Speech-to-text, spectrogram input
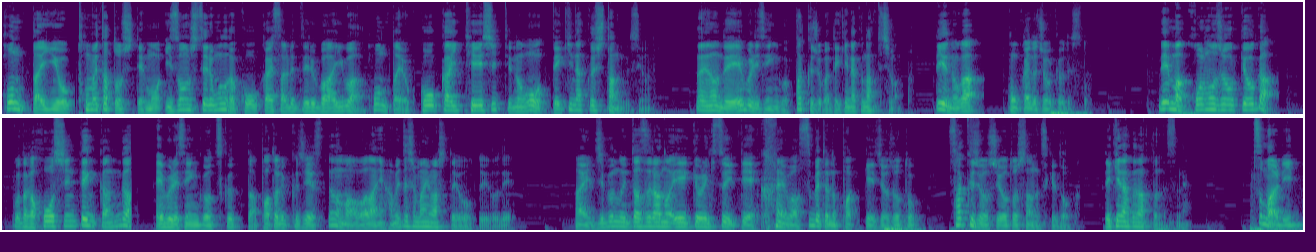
本体を止めたとしても依存しているものが公開されている場合は本体を公開停止っていうのをできなくしたんですよね。なので、エブリシングを削除ができなくなってしまったっていうのが今回の状況ですと。で、まあ、この状況が、だから方針転換がエブリシングを作ったパトリック・ジェイスっていうのをまあ罠にはめてしまいましたよというので、はい、自分のいたずらの影響について彼は全てのパッケージをちょっと削除しようとしたんですけど、できなくなったんですね。つまり、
